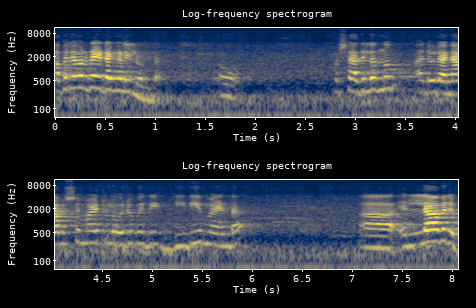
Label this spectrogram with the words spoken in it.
അവരവരുടെ ഇടങ്ങളിലുണ്ട്. ഓ. പക്ഷെ അതിലൊന്നും അതിനൊരു അനാവശ്യമായിട്ടുള്ള ഒരു വിധി ഭീതിയും വേണ്ട. എല്ലാവരും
